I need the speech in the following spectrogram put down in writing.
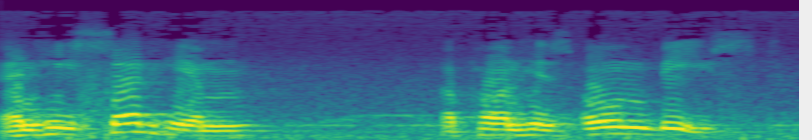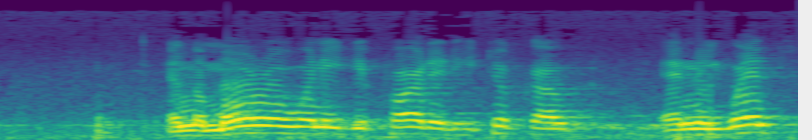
And he set him upon his own beast. And the morrow when he departed, he took out, and he went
